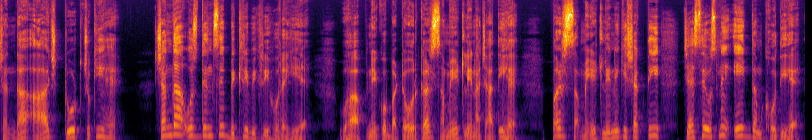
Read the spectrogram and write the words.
चंदा आज टूट चुकी है। चंदा उस दिन से बिखरी बिखरी हो रही है। वह अपने को बटोर कर समेट लेना चाहती है, पर समेट लेने की शक्ति जैसे उसने एकदम खो दी है,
